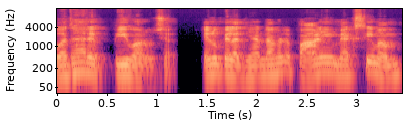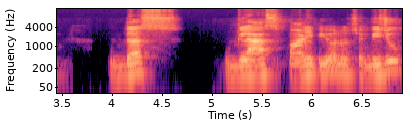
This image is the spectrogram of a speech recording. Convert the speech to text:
વધારે પીવાનું છે. એનું પહેલાં ધ્યાન રાખો પાણી મેક્સિમમ દસ ગ્લાસ પાણી પીવાનું છે. બીજું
